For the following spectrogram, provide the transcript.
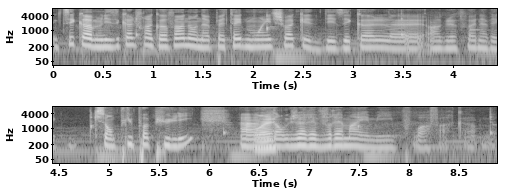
tu sais, comme les écoles francophones, on a peut-être moins de choix que des écoles euh, anglophones avec, qui sont plus populées. Ouais. Donc, j'aurais vraiment aimé pouvoir faire comme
